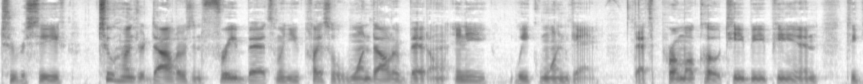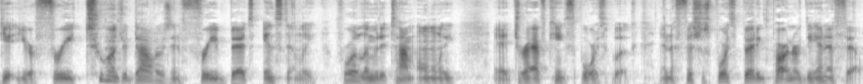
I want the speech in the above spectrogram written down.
to receive $200 in free bets when you place a $1 bet on any week one game. That's promo code TBPN to get your free $200 in free bets instantly for a limited time only at DraftKings Sportsbook, an official sports betting partner of the NFL.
